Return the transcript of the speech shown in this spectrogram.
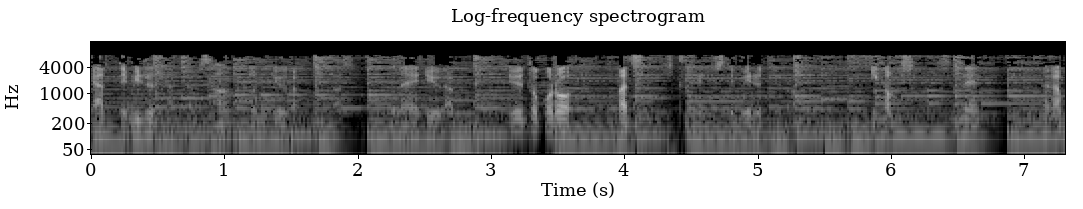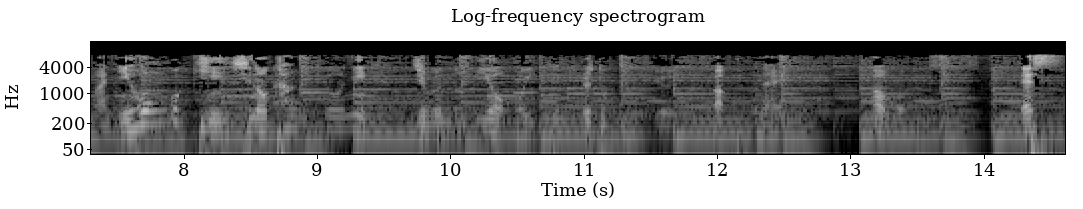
やってみるんだったら、山村留学とか、内留学というところを、まずきっかけにしてみるというのはいいかもしれないですね。だからまあ、日本語禁止の環境に自分の身を置いてみるというのが国内留学とかをおすすです。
